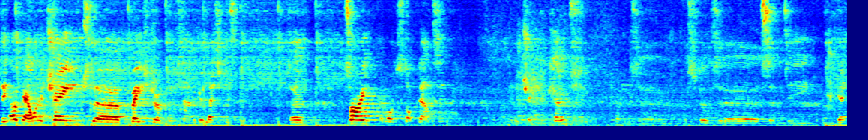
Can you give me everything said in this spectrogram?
think, okay, I want to change the bass drum to sound a bit less crispy. So, sorry, everyone stop dancing. I'm going to change the code. So, let's filter 70 again.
